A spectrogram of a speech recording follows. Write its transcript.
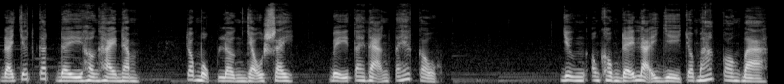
đã chết cách đây hơn 2 năm trong một lần nhậu say, bị tai nạn té cầu. Nhưng ông không để lại gì cho má con bà,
